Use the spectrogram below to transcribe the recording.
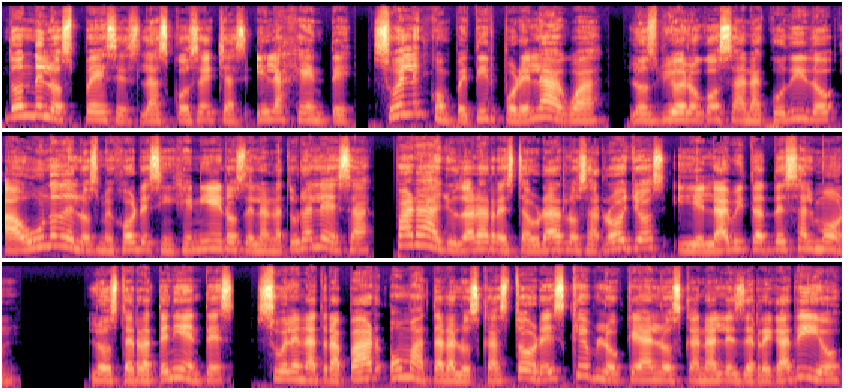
donde los peces, las cosechas y la gente suelen competir por el agua, los biólogos han acudido a uno de los mejores ingenieros de la naturaleza para ayudar a restaurar los arroyos y el hábitat de salmón. Los terratenientes suelen atrapar o matar a los castores que bloquean los canales de regadío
